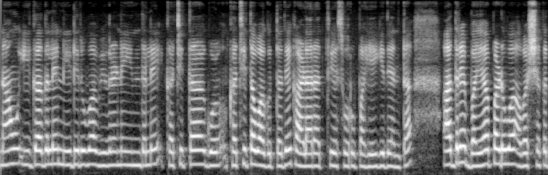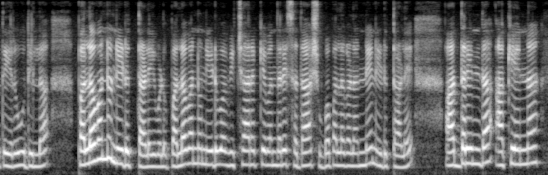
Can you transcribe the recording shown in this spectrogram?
ನಾವು ಈಗಾಗಲೇ ನೀಡಿರುವ ವಿವರಣೆಯಿಂದಲೇ ಖಚಿತಗೊ ಖಚಿತವಾಗುತ್ತದೆ ಕಾಳರಾತ್ರಿಯ ಸ್ವರೂಪ ಹೇಗಿದೆ ಅಂತ. ಆದರೆ ಭಯಪಡುವ ಅವಶ್ಯಕತೆ ಇರುವುದಿಲ್ಲ. ಫಲವನ್ನು ನೀಡುತ್ತಾಳೆ. ಇವಳು ಫಲವನ್ನು ನೀಡುವ ವಿಚಾರಕ್ಕೆ ಬಂದರೆ ಸದಾ ಶುಭ ಫಲಗಳನ್ನೇ ನೀಡುತ್ತಾಳೆ. ಆದ್ದರಿಂದ ಆಕೆಯನ್ನು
